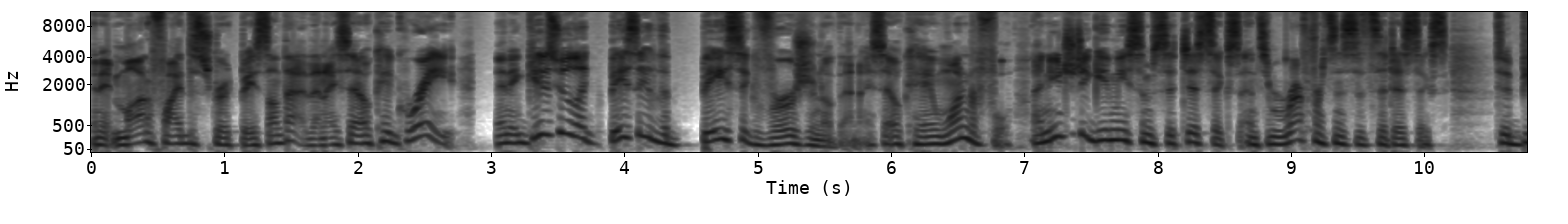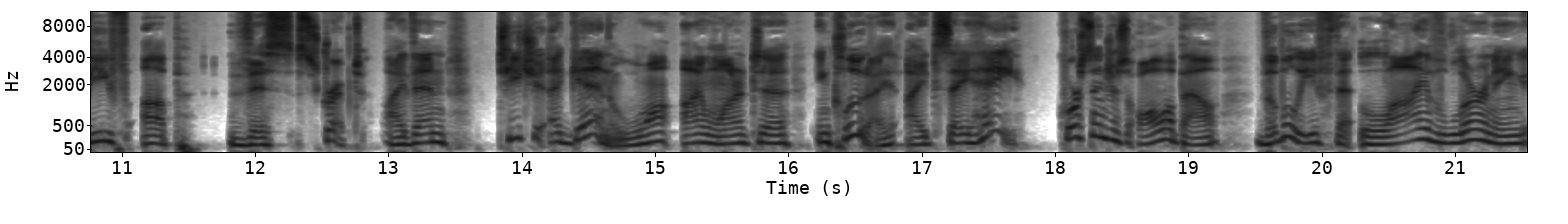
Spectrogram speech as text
and it modified the script based on that. Then I said, okay, great. And it gives you like basically the basic version of that. And I say, okay, wonderful. I need you to give me some statistics and some references to statistics to beef up this script. I then teach it again what I wanted to include. I, I'd say, hey, Course Ninja is all about the belief that live learning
